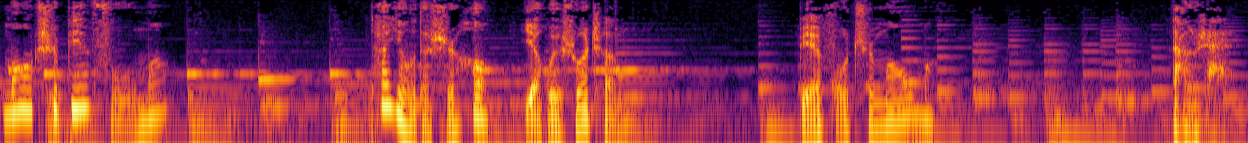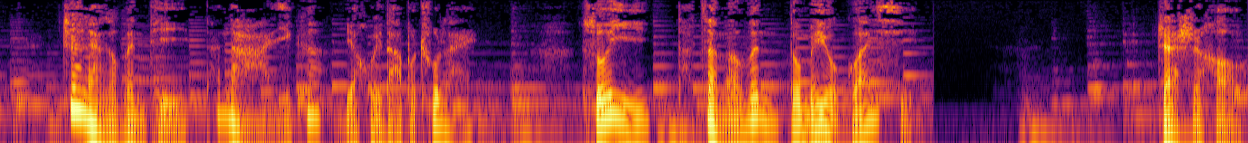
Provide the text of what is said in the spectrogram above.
猫吃蝙蝠吗？他有的时候也会说成：“蝙蝠吃猫吗？”当然，这两个问题他哪一个也回答不出来，所以他怎么问都没有关系。这时候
